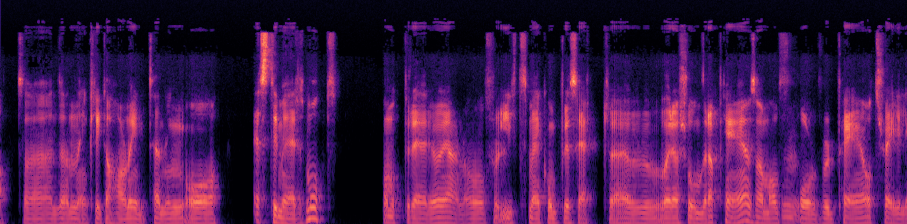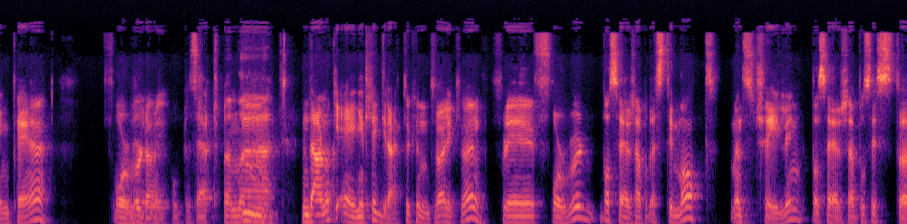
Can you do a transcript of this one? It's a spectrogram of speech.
at uh, den egentlig ikke har noe inntjening å estimeres mot. Man opererer jo gjerne for litt mer kompliserte variasjoner av PE. Så har man Mm. forward PE og trailing PE. Forward, det blir komplisert, men Mm. uh, Men det er nok egentlig greit å kunne, tro likevel. Fordi forward baserer seg på et estimat, mens trailing baserer seg på siste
